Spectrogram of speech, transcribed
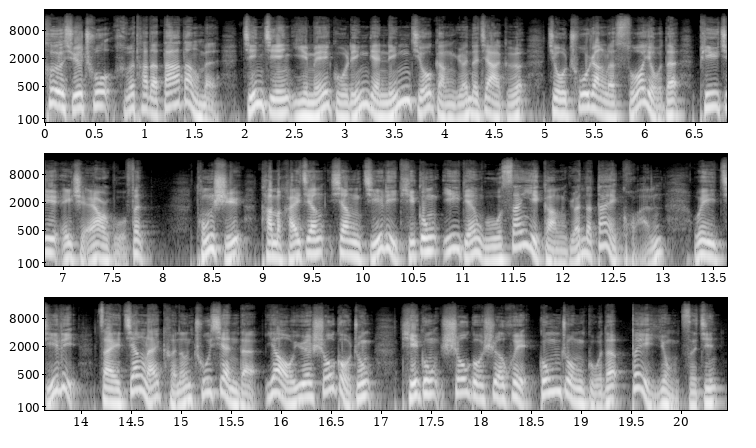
贺学初和他的搭档们仅仅以每股零点零九港元的价格就出让了所有的 PGHL 股份，同时他们还将向吉利提供一点五三亿港元的贷款，为吉利在将来可能出现的要约收购中提供收购社会公众股的备用资金。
